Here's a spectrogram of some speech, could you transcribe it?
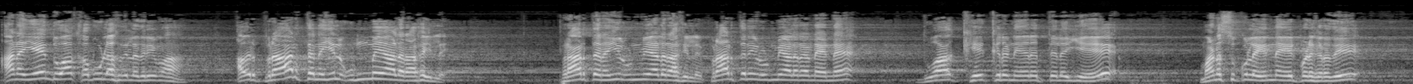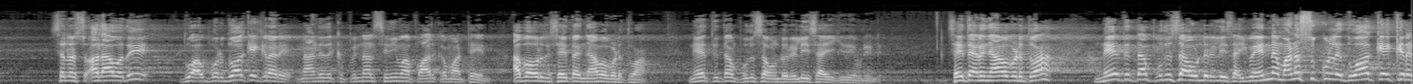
ஆனால் ஏன் துவா கபூல் ஆகுதில்லை தெரியுமா? அவர் பிரார்த்தனையில் உண்மையாளராக இல்லை. பிரார்த்தனையில் உண்மையாளராக இல்லை. பிரார்த்தனையில் உண்மையாளரான என்ன? துவா கேட்கிற நேரத்திலேயே மனசுக்குள்ள என்ன ஏற்படுகிறது? சிலர் அதாவது துவா ஒரு துவா கேட்கிறாரு நான் இதுக்கு பின்னால் சினிமா பார்க்க மாட்டேன். அப்ப அவருக்கு சைதா ஞாபகப்படுத்துவான். நேத்து தான் புதுசா ஒன்று ரிலீஸ் ஆகிக்குது அப்படின்ட்டு. சைத்தான ஞாபகப்படுத்துவான்? நேத்து தான் புதுசா ஒன்று ரிலீஸ் ஆகி இவன் என்ன மனசுக்குள்ள துவா கேட்கிற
